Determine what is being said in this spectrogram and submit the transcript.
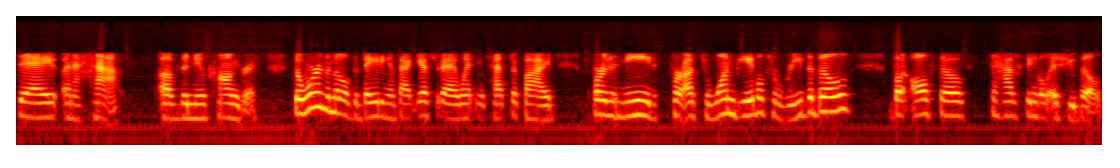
day and a half of the new Congress. So we're in the middle of debating. In fact, yesterday I went and testified for the need for us to, one, be able to read the bills, but also to have single issue bills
